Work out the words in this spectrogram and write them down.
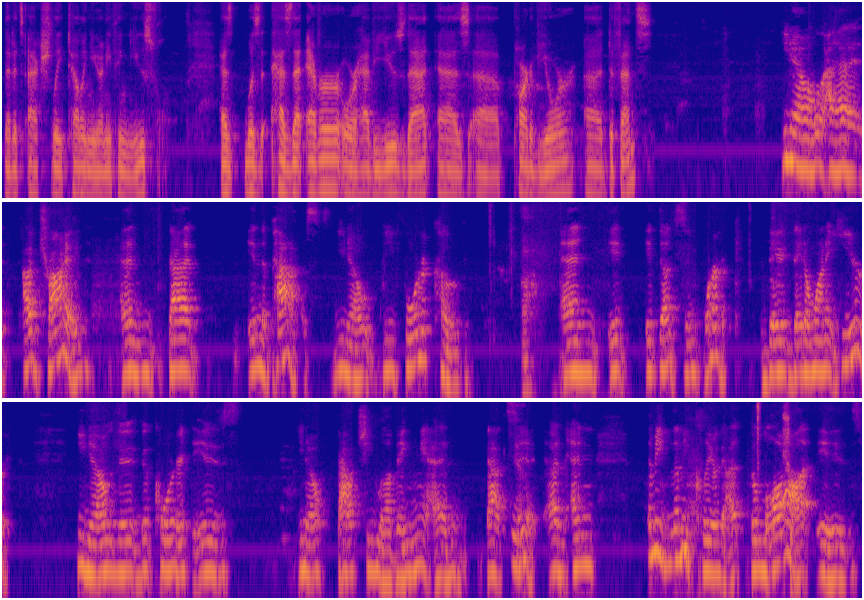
that it's actually telling you anything useful. Has was has that ever, or have you used that as uh, part of your uh, defense? You know, uh, I've tried, and that in the past, you know, before COVID, Ah. and it it doesn't work. They they don't want to hear it. You know, the the court is, you know, Fauci loving, and that's Yeah. it. And and let me let me clear that the law is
